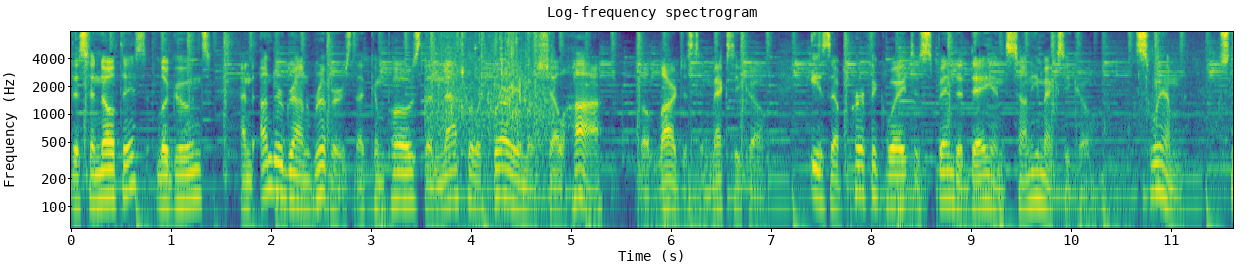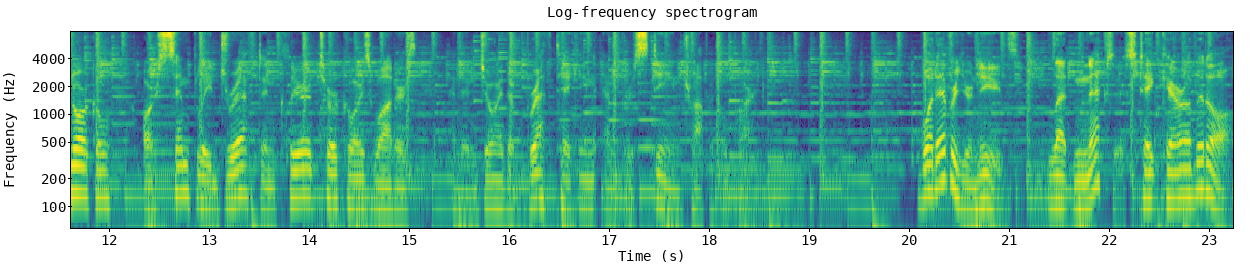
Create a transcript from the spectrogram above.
The cenotes, lagoons, and underground rivers that compose the natural aquarium of Xel-Há, the largest in Mexico, is a perfect way to spend a day in sunny Mexico. Swim, snorkel, or simply drift in clear turquoise waters and enjoy the breathtaking and pristine tropical park. Whatever your needs, let Nexus take care of it all.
